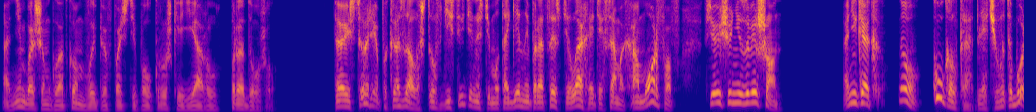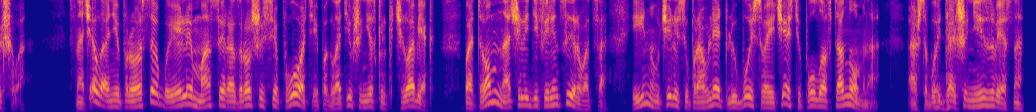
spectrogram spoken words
Одним большим глотком, выпив почти полкружки, Ярл продолжил. Та история показала, что в действительности мутагенный процесс в телах этих самых аморфов все еще не завершен. Они как, ну, куколка для чего-то большего. Сначала они просто были массой разросшейся плоти, поглотившей несколько человек. Потом начали дифференцироваться и научились управлять любой своей частью полуавтономно. А что будет дальше, неизвестно.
